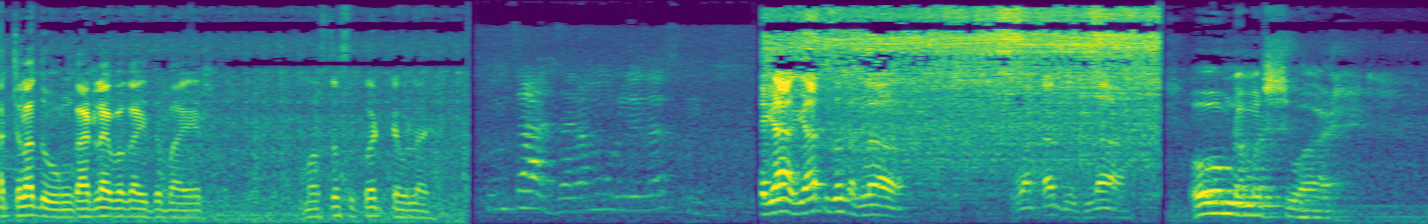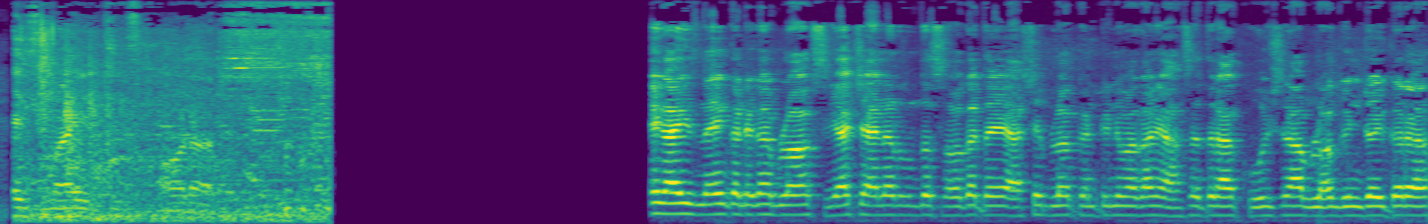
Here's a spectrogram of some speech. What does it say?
चला धुवून काढलाय बघा इथं बाहेर. मस्त सुकट ठेवलाय. या या तुझा सगळा. वाटा घेतला ओम नम शिवाय. माय ऑर्डर गाईज नाही कटेकर ब्लॉग्स या चॅनल तुमचं स्वागत आहे. असे ब्लॉग कंटिन्यू बघा आणि हसत राहा खुश राहा ब्लॉग एन्जॉय करा.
